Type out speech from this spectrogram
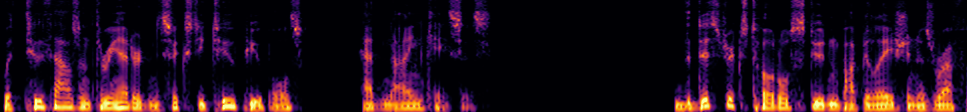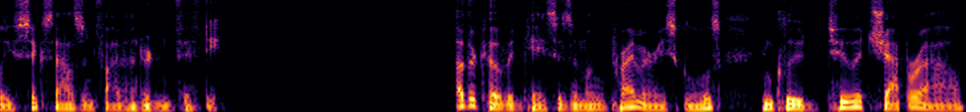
with 2,362 pupils, had nine cases. The district's total student population is roughly 6,550. Other COVID cases among primary schools include two at Chaparral,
